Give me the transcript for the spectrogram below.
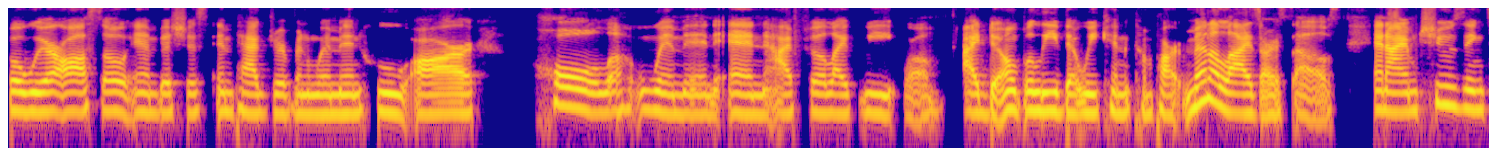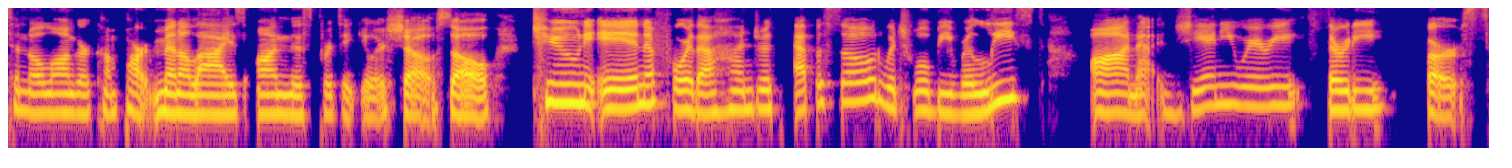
but we are also ambitious, impact driven women who are whole women. And I feel like we, well, I don't believe that we can compartmentalize ourselves. And I am choosing to no longer compartmentalize on this particular show. So tune in for the 100th episode, which will be released on January 31st.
